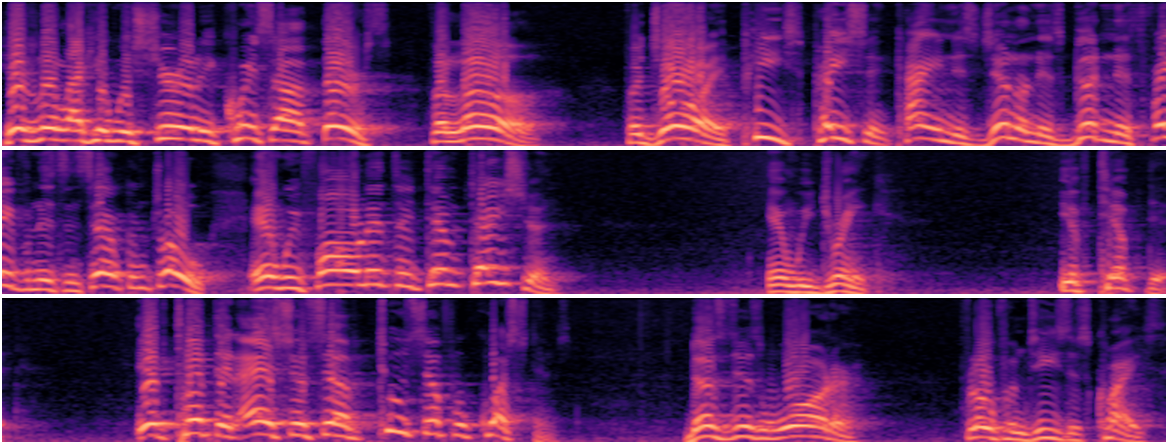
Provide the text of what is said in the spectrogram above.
It looked like it would surely quench our thirst for love, for joy, peace, patience, kindness, gentleness, goodness, faithfulness, and self control. And we fall into temptation and we drink. If tempted, if tempted, ask yourself two simple questions Does this water flow from Jesus Christ?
